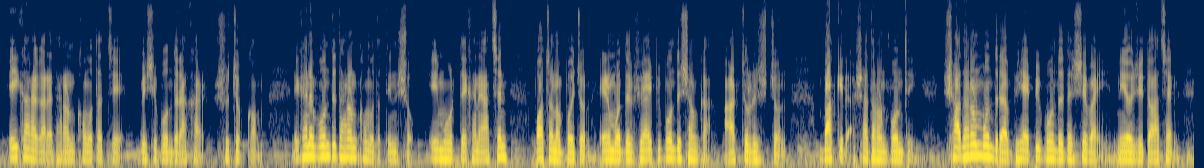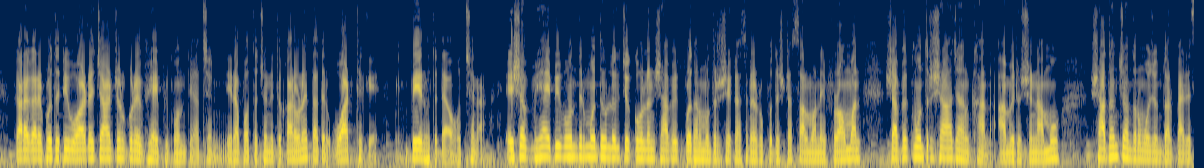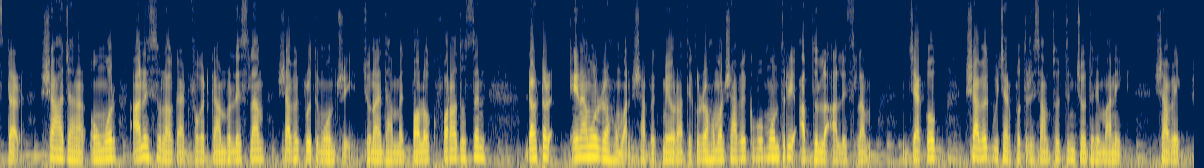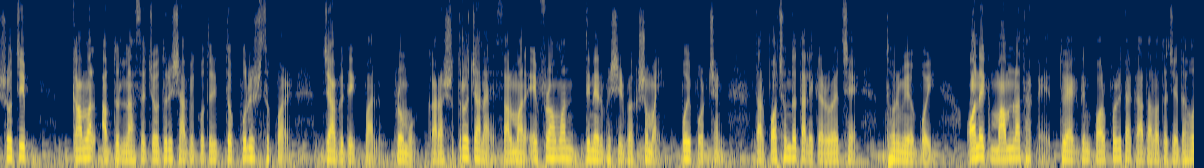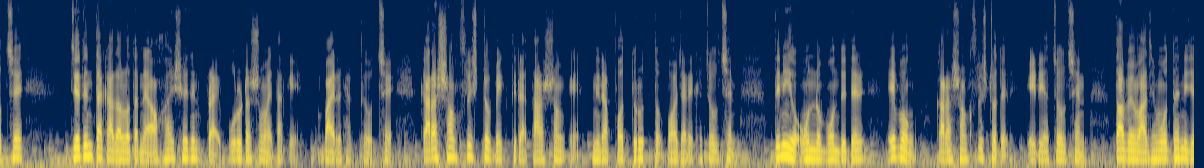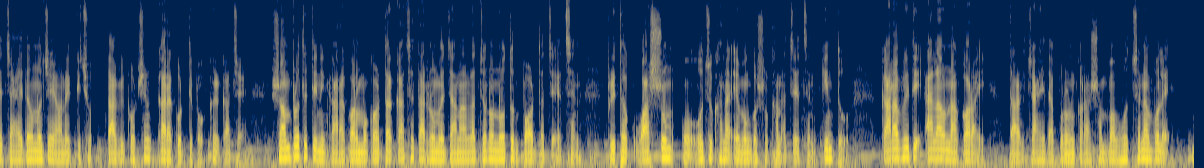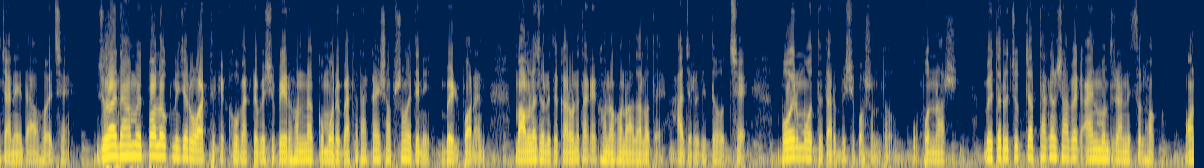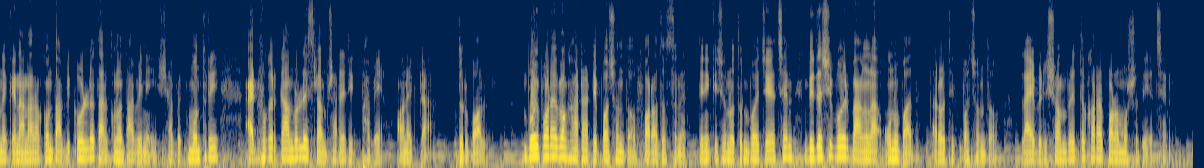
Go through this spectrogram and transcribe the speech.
এই কারাগারে ধারণ ক্ষমতার চেয়ে বেশি বন্দি রাখার সুযোগ কম। এখানে বন্দী ধারণ ক্ষমতা তিনশো। এই মুহূর্তে এখানে আছেন পঁচানব্বই জন। এর মধ্যে ভিআইপি বন্দির সংখ্যা আটচল্লিশ জন। বাকিরা সাধারণ বন্দী। সাধারণ বন্দীরা ভিআইপি বন্দীদের সেবায় নিয়োজিত আছেন। কারাগারের প্রতিটি ওয়ার্ডে চারজন করে ভিআইপি বন্দী আছেন। নিরাপত্তাজনিত কারণে তাদের ওয়ার্ড থেকে বের হতে দেওয়া হচ্ছে না। এসব ভিআইপি বন্দীর মধ্যে উল্লেখযোগ্য হলেন সাবেক প্রধানমন্ত্রী শেখ হাসিনার উপদেষ্টা সালমান এফ রহমান, সাবেক মন্ত্রী শাহজাহান খান, আমির হোসেন আমু সাধন চন্দ্র মজুমদার ব্যারিস্টার শাহজাহান ওমর আনিসুল হক অ্যাডভোকেট কামরুল ইসলাম সাবেক প্রতিমন্ত্রী জুনায়দ আহমেদ পলক ফরাদ হোসেন ডক্টর এনামুর রহমান সাবেক মেয়র আতিকুর রহমান সাবেক উপমন্ত্রী আবদুল্লাহ আল ইসলাম জ্যাকব সাবেক বিচারপতি শামসুদ্দিন চৌধুরী মানিক সাবেক সচিব কামাল আব্দুল নাসের চৌধুরী সাবেক অতিরিক্ত পুলিশ সুপার জাভেদ ইকবাল প্রমুখ কারাসূত্র জানায় সালমান এফ রহমান দিনের বেশিরভাগ সময় বই পড়ছেন তার পছন্দের তালিকায় রয়েছে ধর্মীয় বই অনেক মামলা থাকায় দু একদিন পরপরই তাকে আদালতে যেতে হচ্ছে। যেদিন তাকে আদালতে নেওয়া হয়, সেদিন প্রায় পুরোটা সময় তাকে বাইরে থাকতে হচ্ছে। কারা সংশ্লিষ্ট ব্যক্তিরা তার সঙ্গে নিরাপদ দূরত্ব বজায় রেখে চলছেন, তিনিও অন্য বন্দীদের এবং কারা সংশ্লিষ্টদের এড়িয়ে চলছেন। তবে মাঝে মধ্যে নিজের চাহিদা অনুযায়ী অনেক কিছু দাবি করছেন কারা কর্তৃপক্ষের কাছে। সম্প্রতি তিনি কারা কর্মকর্তার কাছে তার রুমে জানালার জন্য নতুন পর্দা চেয়েছেন। পৃথক ওয়াশরুম ও অজুখানা এবং গোসলখানা চেয়েছেন, কিন্তু কারাবিধি অ্যালাউ না করায় তার চাহিদা পূরণ করা সম্ভব হচ্ছে না বলে জানিয়ে দেওয়া হয়েছে। জুনায়দ আহমেদ পলক নিজের ওয়ার্ড থেকে খুব একটা বেশি বের হন না, কোমরে ব্যথা থাকায় সবসময় তিনি বেল্ট পরেন। মামলাজনিত কারণে তাকে ঘন ঘন আদালতে হাজিরা দিতে হচ্ছে। বইয়ের মধ্যে তার বেশি পছন্দ উপন্যাস। ভেতরে চুপচাপ থাকেন সাবেক আইনমন্ত্রী আনিসুল হক। অনেকে নানা রকম দাবি করলেও তার কোনো দাবি নেই। সাবেক মন্ত্রী অ্যাডভোকেট কামরুল ইসলাম শারীরিকভাবে অনেকটা দুর্বল। বই পড়া এবং হাঁটাহাঁটি পছন্দ ফরাদ হোসেনের। তিনি কিছু নতুন বই চেয়েছেন। বিদেশি বইয়ের বাংলা অনুবাদ তার অধিক পছন্দ। লাইব্রেরি সমৃদ্ধ করার পরামর্শ দিয়েছেন।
